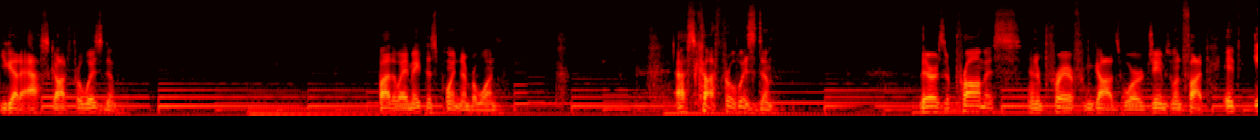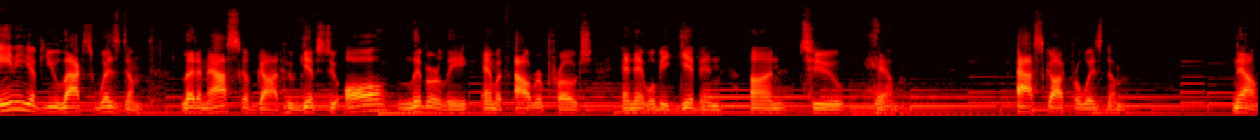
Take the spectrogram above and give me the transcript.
you got to ask God for wisdom. By the way, make this point number one. ask God for wisdom. There is a promise and a prayer from God's word, James 1 5. If any of you lacks wisdom, let him ask of God, who gives to all liberally and without reproach, and it will be given unto him. Ask God for wisdom. Now,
